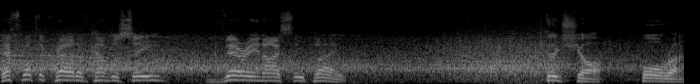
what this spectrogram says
That's what the crowd have come to see. Very nicely played. Good shot. Four runs.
